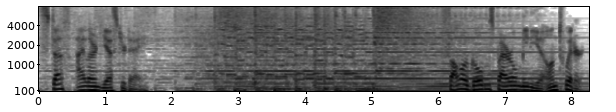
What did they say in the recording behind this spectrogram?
Stuff I Learned Yesterday. Follow Golden Spiral Media on Twitter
